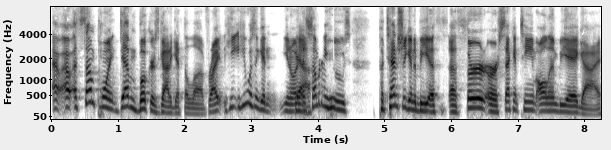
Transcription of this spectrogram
at, at some point devin booker's got to get the love right? He, he wasn't getting you know yeah. as somebody who's potentially going to be a, a third or second team all nba guy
